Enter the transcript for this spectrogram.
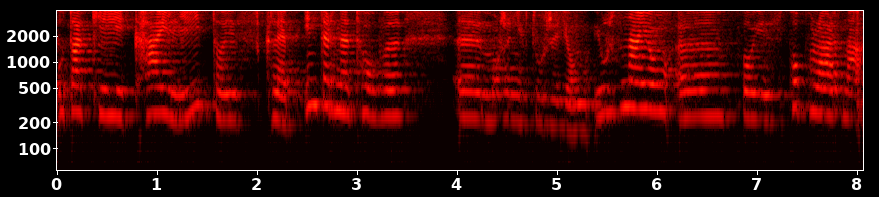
u takiej Kylie, to jest sklep internetowy. Y, Może niektórzy ją już znają, y, bo jest popularna,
